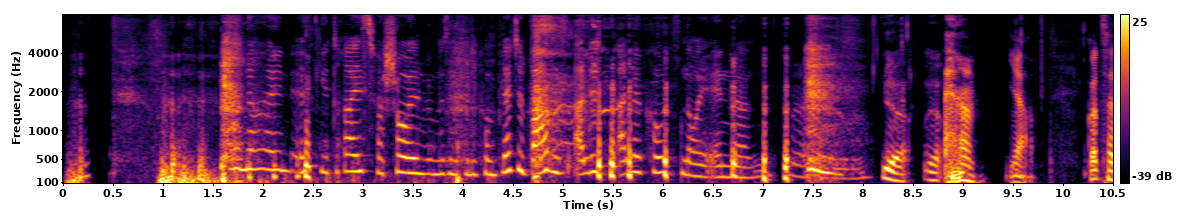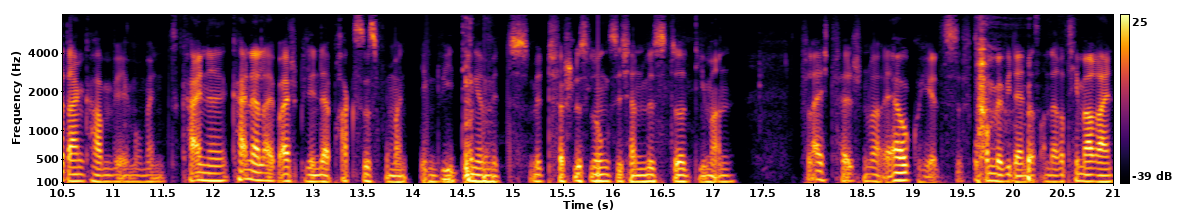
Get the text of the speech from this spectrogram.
oh nein, SG3 ist verschollen. Wir müssen für die komplette Basis alle, alle Codes neu ändern. Ja, ja. Ja. Gott sei Dank haben wir im Moment keine, keinerlei Beispiele in der Praxis, wo man irgendwie Dinge mit, mit Verschlüsselung sichern müsste, die man vielleicht fälschen war. Ja, okay, jetzt kommen wir wieder in das andere Thema rein.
